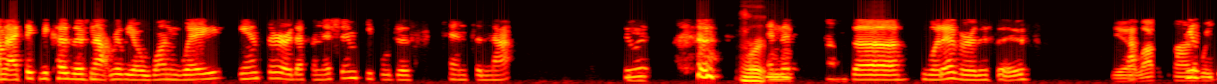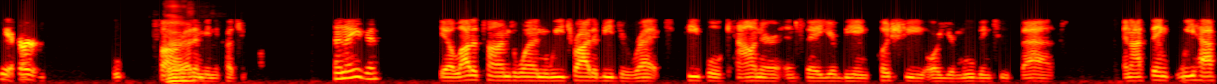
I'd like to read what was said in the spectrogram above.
Um, I think because there's not really a one way answer or definition, people just tend to not do it, Right. and then uh whatever this is. Yeah, a lot of times when get hurt. sorry. I didn't mean to cut you off. I know you're good. Yeah, a lot of times when we try to be direct, people counter and say you're being pushy or you're moving too fast. And I think we have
